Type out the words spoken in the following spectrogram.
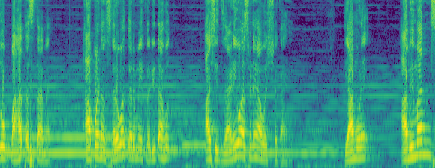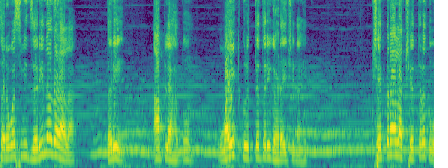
तो पाहत असताना आपण सर्व कर्मे करीत आहोत अशी जाणीव असणे आवश्यक आहे. त्यामुळे अभिमान सर्वस्वी जरी न गळाला तरी आपल्या हातून वाईट कृत्य तरी घडायची नाहीत. क्षेत्राला क्षेत्रत्व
